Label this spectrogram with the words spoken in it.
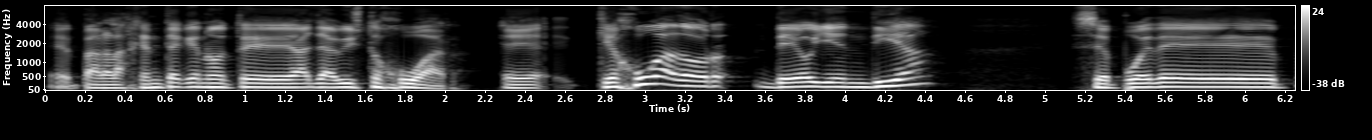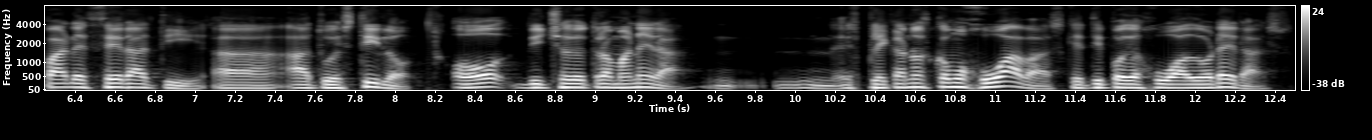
eh, para la gente que no te haya visto jugar, eh, ¿qué jugador de hoy en día se puede parecer a ti, a, tu estilo? O, dicho de otra manera, mm, explícanos cómo jugabas, qué tipo de jugador eras.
